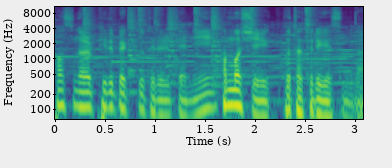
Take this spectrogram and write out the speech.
퍼스널 피드백도 드릴 테니 한 번씩 부탁드리겠습니다.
